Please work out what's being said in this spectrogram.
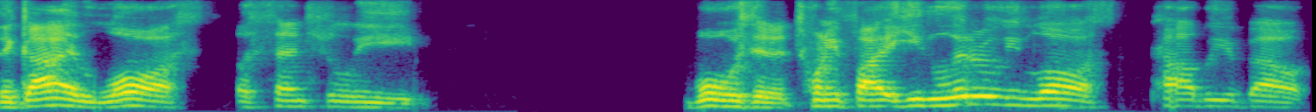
the guy lost essentially. What was it? A 25? He literally lost probably about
